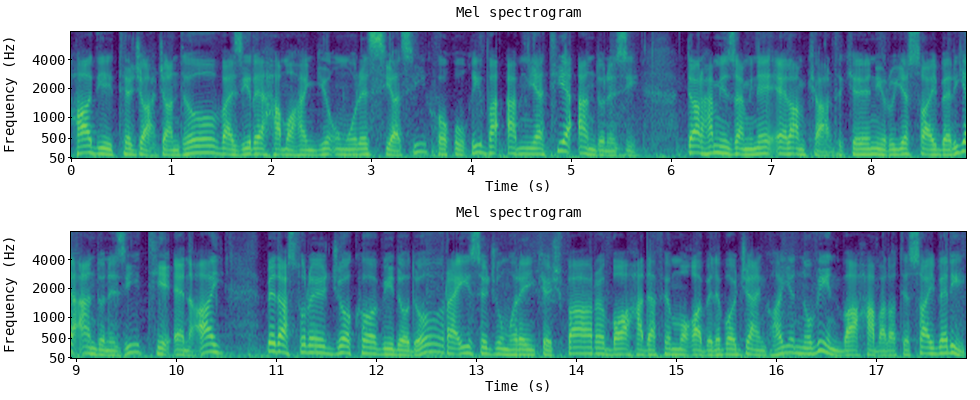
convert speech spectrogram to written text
هادی تجاه جاندو وزیر هماهنگی امور سیاسی، حقوقی و امنیتی اندونزی در همین زمینه اعلام کرد که نیروی سایبری اندونزی TNI به دستور جوکو ویدودو رئیس جمهور این کشور با هدف مقابله با جنگ های نوین و حملات سایبری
